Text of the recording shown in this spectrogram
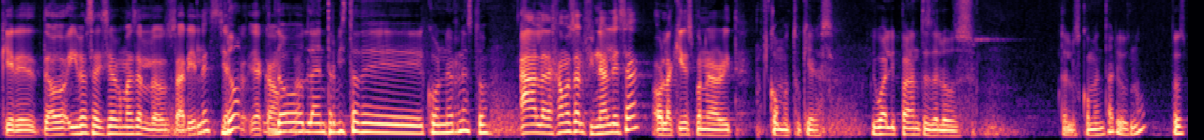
¿Quieres, o ¿Ibas a decir algo más de los Arieles? Ya, no, ya acabamos, do- ¿no? la entrevista de, con Ernesto, Ah, ¿la dejamos al final esa o la quieres poner ahorita? como tú quieras. Igual y para antes de los, de los comentarios, ¿no? Pues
